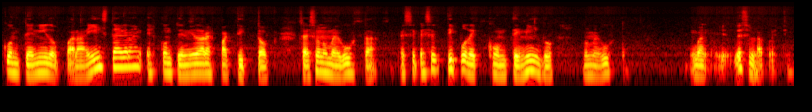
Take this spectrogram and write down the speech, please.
contenido para Instagram, es contenido ahora es para TikTok sea, eso no me gusta. Ese, ese tipo de contenido no me gusta. Bueno, esa es la cuestión.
